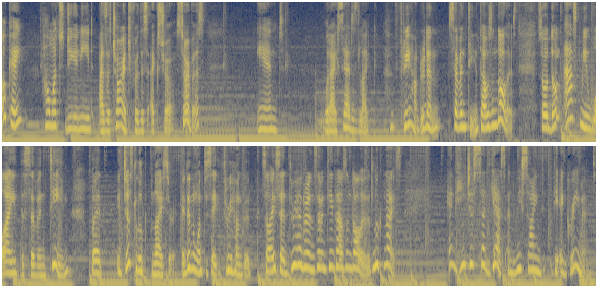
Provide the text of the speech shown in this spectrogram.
Okay, how much do you need as a charge for this extra service? And what I said is like $317,000. So don't ask me why the 17, but it just looked nicer. I didn't want to say 300. So I said $317,000. It looked nice. And he just said yes, and we signed the agreement.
